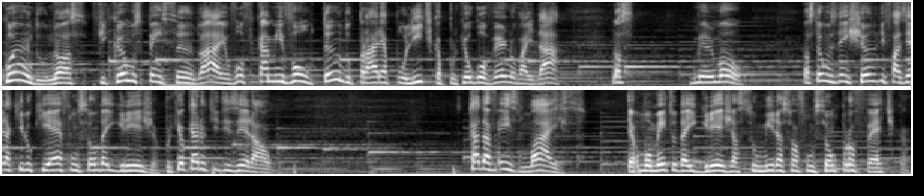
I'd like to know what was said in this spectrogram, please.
quando nós ficamos pensando, ah, eu vou ficar me voltando para a área política porque o governo vai dar, nós, meu irmão, nós estamos deixando de fazer aquilo que é função da igreja. Porque eu quero te dizer algo. Cada vez mais é o momento da igreja assumir a sua função profética,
